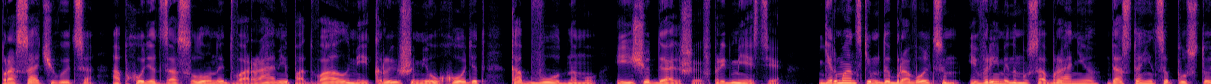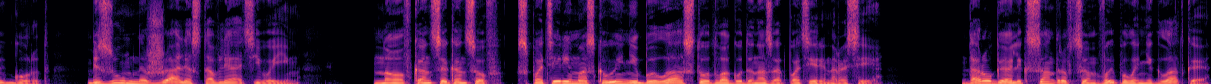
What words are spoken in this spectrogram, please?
просачиваются, обходят заслоны дворами, подвалами и крышами, уходят к обводному и еще дальше, в предместье, Германским добровольцам и Временному собранию достанется пустой город. Безумно жаль оставлять его им. Но, в конце концов, с потерей Москвы не была 102 года назад потеряна Россия. Дорога Александровцам выпала негладкая,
